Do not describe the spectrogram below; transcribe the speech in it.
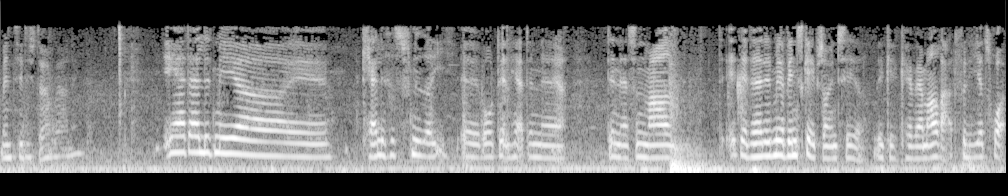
men til de større børn, ikke? Ja, der er lidt mere øh, kærlighedsfnider i, øh, hvor den her, den er, ja. den er sådan meget, den er lidt mere venskabsorienteret, hvilket kan være meget rart, fordi jeg tror,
